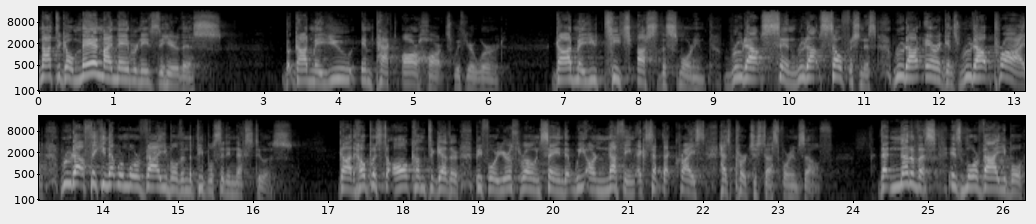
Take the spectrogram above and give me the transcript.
not to go, man, my neighbor needs to hear this, but God, may you impact our hearts with your word. God, may you teach us this morning. Root out sin, root out selfishness, root out arrogance, root out pride, root out thinking that we're more valuable than the people sitting next to us. God, help us to all come together before your throne saying that we are nothing except that Christ has purchased us for himself. That none of us is more valuable,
